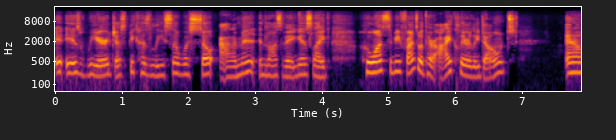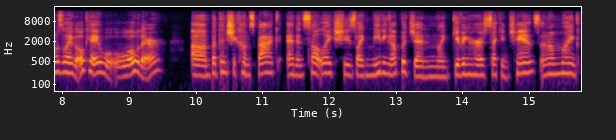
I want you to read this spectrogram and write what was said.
it is weird just because Lisa was so adamant in Las Vegas, like, who wants to be friends with her? I clearly don't. And I was like, okay, whoa, whoa there. Um, but then she comes back and in Salt Lake, she's like meeting up with Jen and like giving her a second chance. And I'm like,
